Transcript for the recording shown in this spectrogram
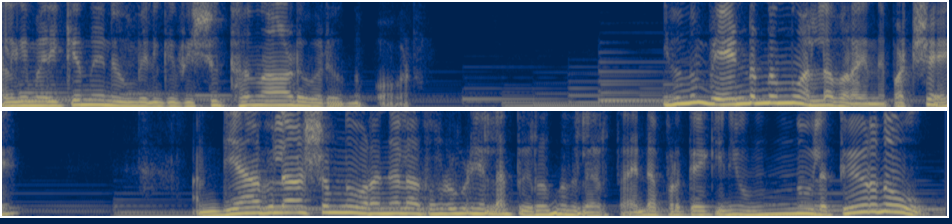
അല്ലെങ്കിൽ മരിക്കുന്നതിന് മുമ്പ് എനിക്ക് വിശുദ്ധ നാട് വരെ ഒന്ന് പോകണം. ഇതൊന്നും വേണ്ടെന്നൊന്നും അല്ല പറയുന്നത് പക്ഷേ അന്ത്യാഭിലാഷം എന്ന് പറഞ്ഞാൽ അതോടുകൂടി എല്ലാം തീർന്നു അർത്ഥം അതിന്റെ അപ്പുറത്തേക്ക് ഇനി ഒന്നുമില്ല. തീർന്നു.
